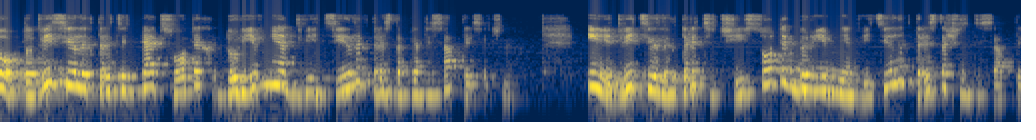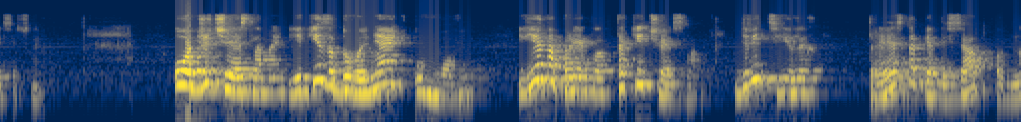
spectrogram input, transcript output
Тобто 2,35 дорівнює 2,350 тисячних. І 2,36 дорівнює 2,360 тисячних. Отже, числами, які задовольняють умову, є, наприклад, такі числа 2,351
